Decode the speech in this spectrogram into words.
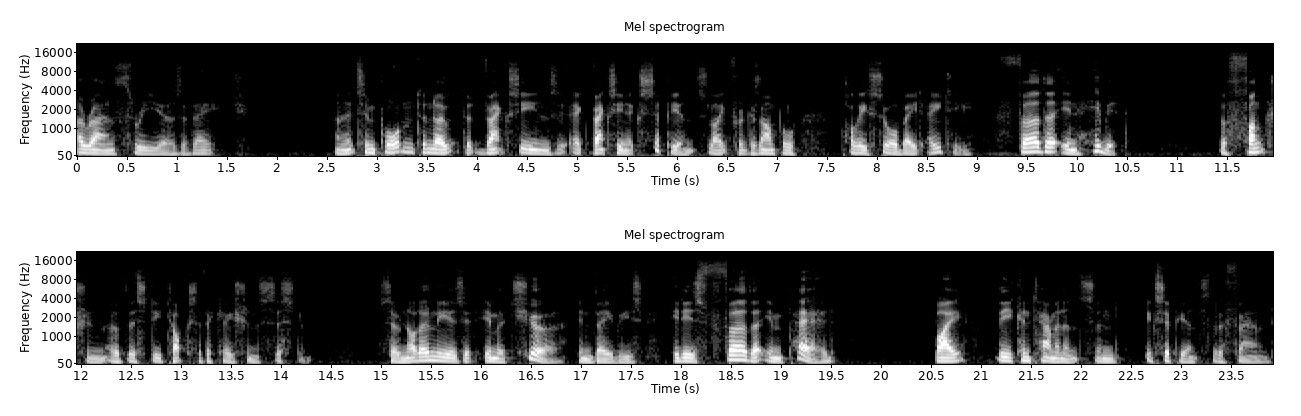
around three years of age. And it's important to note that vaccines, vaccine excipients, like for example polysorbate 80, further inhibit the function of this detoxification system. So not only is it immature in babies, it is further impaired by the contaminants and excipients that are found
